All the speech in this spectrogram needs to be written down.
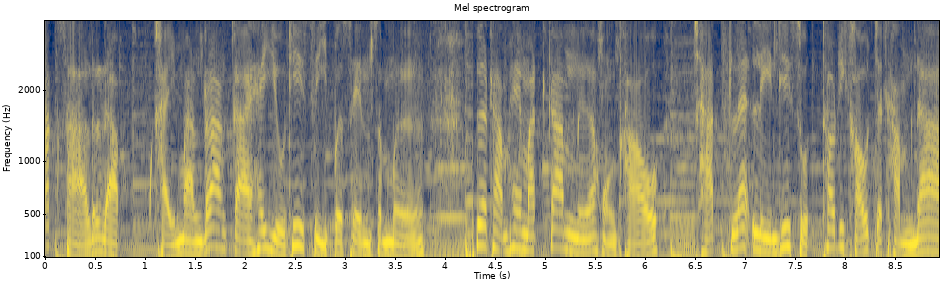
รักษาระดับไขมันร่างกายให้อยู่ที่ 4%เสมอ เพื่อทำให้มัดกล้ามเนื้อของเขา ชัดและลีนที่สุดเท่าที่เขาจะทำได้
